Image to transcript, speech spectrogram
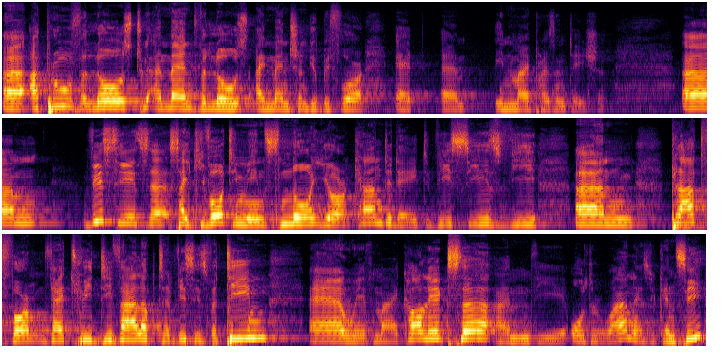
uh, approve the laws, to amend the laws I mentioned you before at, um, in my presentation. Um, this is, uh, means know your candidate. This is the um, platform that we developed. This is the team uh, with my colleagues. Uh, I'm the older one, as you can see.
